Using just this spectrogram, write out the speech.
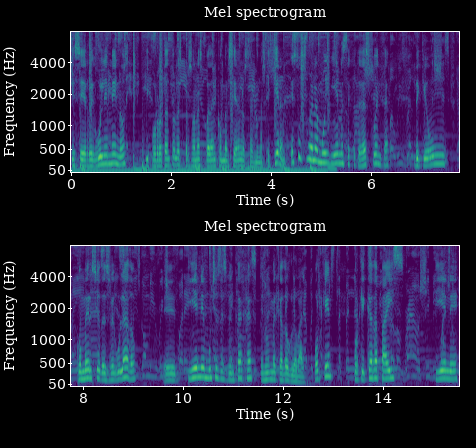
que se regule menos y por lo tanto las personas puedan comerciar en los términos que quieran. Esto suena muy bien hasta que te das cuenta de que un comercio desregulado eh, tiene muchas desventajas en un mercado global. ¿Por qué? Porque cada país tiene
